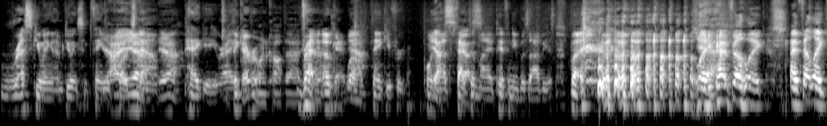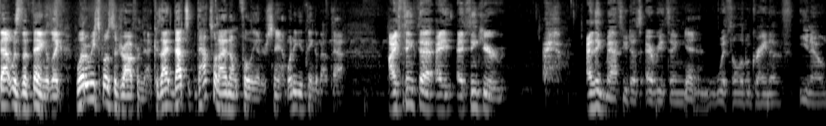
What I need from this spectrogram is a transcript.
rescuing, and I'm doing some finger Yeah, quotes yeah, now, yeah. Peggy, right? I think everyone caught that. Right. yeah. Okay. Well, thank you for pointing out the fact yes. that my epiphany was obvious. But like, I felt like I felt like that was the thing. Like, what are we supposed to draw from that? Because I that's that's what I don't fully understand. What do you think about that? I think that I, I think you're I think Matthew does everything with a little grain of, you know,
